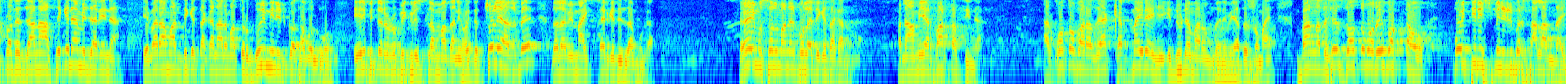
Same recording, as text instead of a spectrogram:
আপনাদের জানা আছে কিনা আমি জানি না। এবার আমার দিকে তাকান আর মাত্র দুই মিনিট কথা বলব। এর ভিতরে রফিকুল ইসলাম মাদানি হয়তো চলে আসবে, নাহলে আমি মাইক সাইডকে দিয়ে যাবুগা এই মুসলমানের পোলার দিকে তাকান। মানে আমি আর পারতাছি না। আর কত কতবার আছে, এক খেপ মাইরে হিগে দুইটা মারণ জানি এত সময়। বাংলাদেশের যত বড়ই বক্তা হোক, পঁয়ত্রিশ মিনিট পর চালান নাই।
